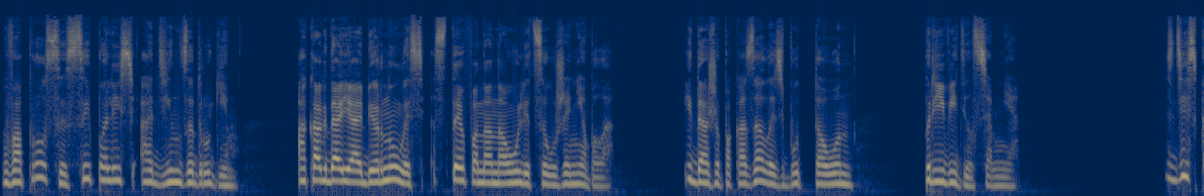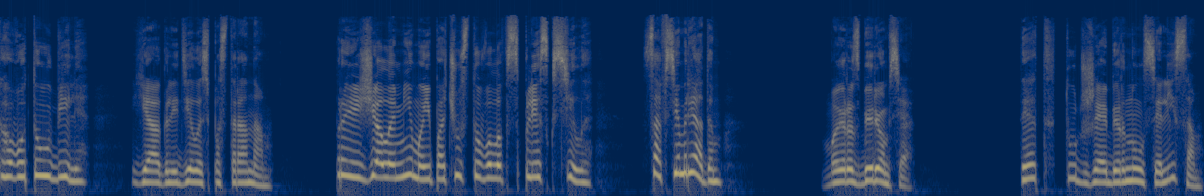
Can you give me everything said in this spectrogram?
Вопросы сыпались один за другим. А когда я обернулась, Стефана на улице уже не было. И даже показалось, будто он привиделся мне. «Здесь кого-то убили», — я огляделась по сторонам. Проезжала мимо и почувствовала всплеск силы. Совсем рядом. «Мы разберемся. Тед тут же обернулся лисом,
